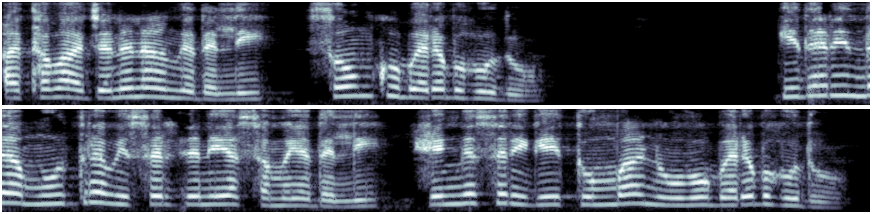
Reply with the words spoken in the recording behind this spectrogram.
ಅಥವಾ ಜನನಾಂಗದಲ್ಲಿ ಸೋಂಕು ಬರಬಹುದು. ಇದರಿಂದ ಮೂತ್ರ ವಿಸರ್ಜನೆಯ ಸಮಯದಲ್ಲಿ ಹೆಂಗಸರಿಗೆ ತುಂಬಾ ನೋವು ಬರಬಹುದು.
